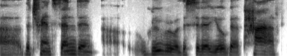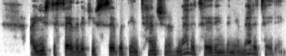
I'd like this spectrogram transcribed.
uh, the transcendent uh, guru of the Siddha Yoga path, I used to say that if you sit with the intention of meditating, then you're meditating.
